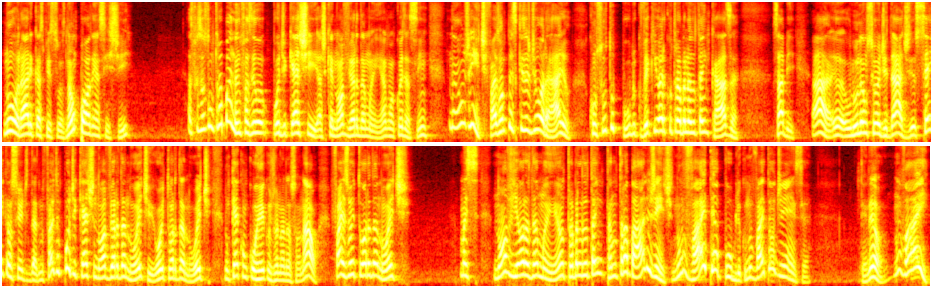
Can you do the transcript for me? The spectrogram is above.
no horário que as pessoas não podem assistir. As pessoas estão trabalhando, fazer o podcast, acho que é 9 horas da manhã, alguma coisa assim. Não, gente, faz uma pesquisa de horário, consulta o público, vê que hora que o trabalhador está em casa. Sabe? Ah, o Lula é um senhor de idade? Eu sei que é um senhor de idade, mas faz um podcast 9 horas da noite, 8 horas da noite. Não quer concorrer com o Jornal Nacional? Faz 8 horas da noite. Mas 9 horas da manhã o trabalhador tá, tá no trabalho, gente. Não vai ter público, não vai ter audiência. Entendeu? Não vai.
